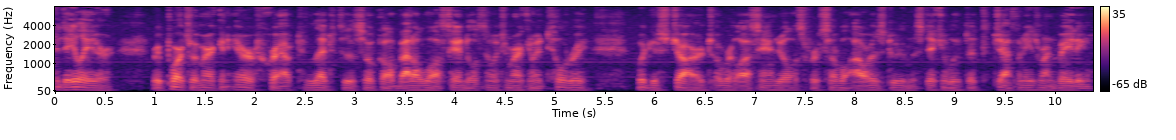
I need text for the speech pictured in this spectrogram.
A day later, Reports of American aircraft led to the so-called Battle of Los Angeles, in which American artillery would discharged over Los Angeles for several hours due to the mistaken belief that the Japanese were invading.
